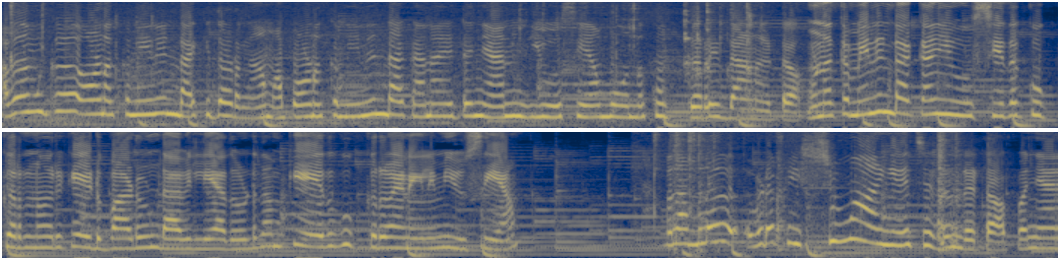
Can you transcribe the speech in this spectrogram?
അപ്പോൾ നമുക്ക് ഉണക്കമീൻ ഉണ്ടാക്കി തുടങ്ങാം. അപ്പോൾ ഉണക്കമീൻ ഉണ്ടാക്കാനായിട്ട് ഞാൻ യൂസ് ചെയ്യാൻ പോകുന്ന കുക്കർ ഇതാണ് കേട്ടോ. ഉണക്കമീൻ ഉണ്ടാക്കാൻ യൂസ് ചെയ്ത കുക്കറിന് ഒരു കേടുപാടും ഉണ്ടാവില്ല. അതുകൊണ്ട് നമുക്ക് ഏത് കുക്കർ വേണമെങ്കിലും യൂസ് ചെയ്യാം. അപ്പൊ നമ്മൾ ഇവിടെ ഫിഷും വാങ്ങി വെച്ചിട്ടുണ്ട് കേട്ടോ അപ്പൊ ഞാൻ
